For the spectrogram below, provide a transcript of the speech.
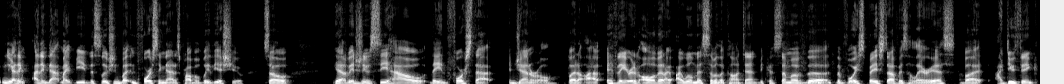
Yeah. I think I think that might be the solution, but enforcing that is probably the issue. So yeah, it'll be interesting to see how they enforce that in general. But I, if they get rid of all of it, I, I will miss some of the content because some of the the voice based stuff is hilarious. But I do think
